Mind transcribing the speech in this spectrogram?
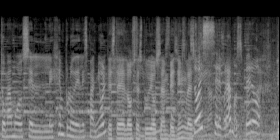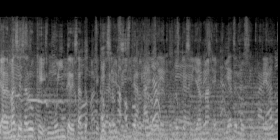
tomamos el ejemplo del español. Desde los estudios en Beijing les... No es celebramos, pero... Y además es algo que muy interesante porque creo que no existe en lo que se llama el Día de los Solteros.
